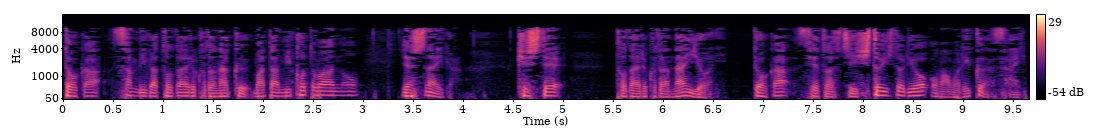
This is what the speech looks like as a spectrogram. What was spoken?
どうか賛美が途絶えることなく、また御言葉の養いが決して途絶えることがないように、どうか生徒たち一人一人をお守りください。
